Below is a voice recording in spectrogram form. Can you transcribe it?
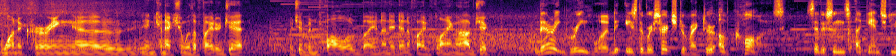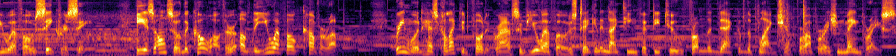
one occurring uh, in connection with a fighter jet, which had been followed by an unidentified flying object. Barry Greenwood is the research director of CAUSE, Citizens Against UFO Secrecy. He is also the co-author of the UFO Cover-Up, Greenwood has collected photographs of UFOs taken in 1952 from the deck of the flagship for Operation Mainbrace.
